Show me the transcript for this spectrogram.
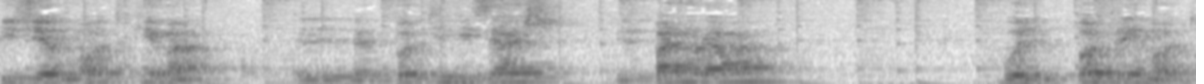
plusieurs modes كيما ال beauté visage البانوراما وال portrait mode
